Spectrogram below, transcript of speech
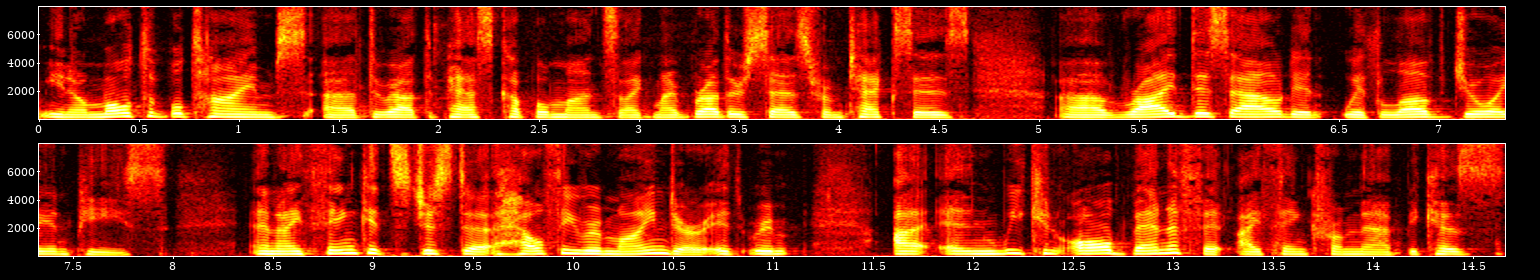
you know multiple times uh, throughout the past couple months. Like my brother says from texas uh, ride this out in, with love joy and peace. And i think it's just a healthy reminder. It uh, and we can all benefit, I think, from that because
